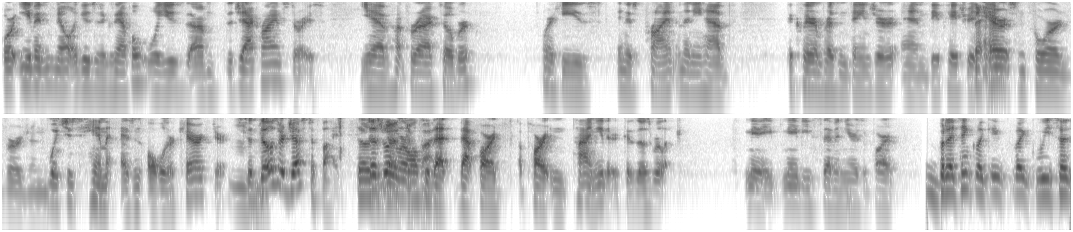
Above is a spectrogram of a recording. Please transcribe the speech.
or even you know I'll use an example. We'll use um, the Jack Ryan stories. You have Hunt for Red October, where he's in his prime, and then you have the Clear and Present Danger and the Patriot. the Games, Harrison Ford versions. which is him as an older character. So Mhm. those are justified. Those Those, are weren't also that that far apart in time either, because those were like maybe maybe seven years apart. but I think like like we said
